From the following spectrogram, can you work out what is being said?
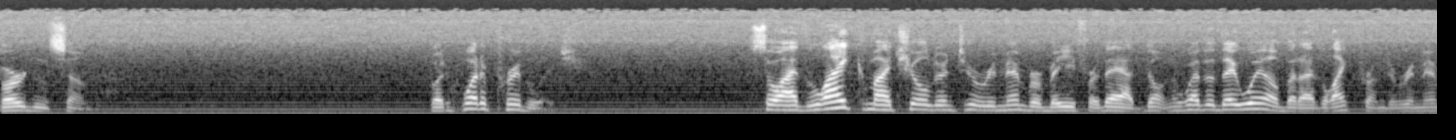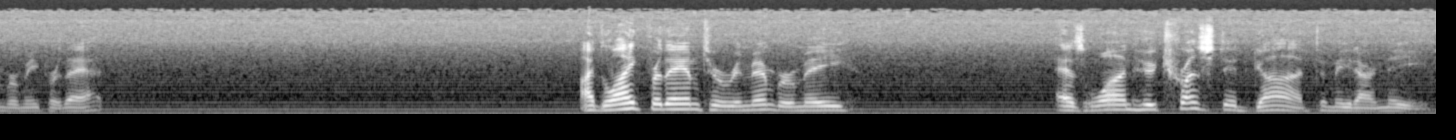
burdensome. But what a privilege. So I'd like my children to remember me for that. Don't know whether they will, but I'd like for them to remember me for that. I'd like for them to remember me as one who trusted God to meet our needs.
